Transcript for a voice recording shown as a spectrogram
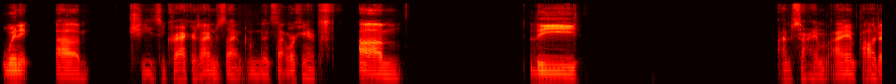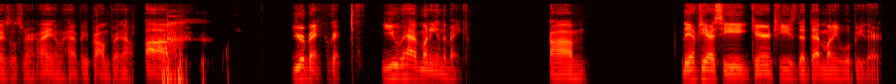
when it um cheese and crackers, I'm just not it's not working here. Um the I'm sorry, I'm, I apologize, listener. I am having problems right now. Um, your bank, okay. You have money in the bank. Um, the FDIC guarantees that that money will be there,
